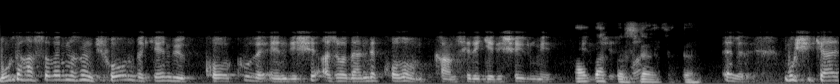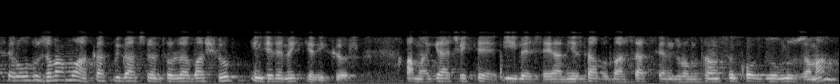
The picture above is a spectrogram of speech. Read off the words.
Burada hastalarımızın çoğundaki en büyük korku ve endişe acaba bende kolon kanseri gelişir mi? Allah korusun. Evet. evet. Evet. Bu şikayetler olduğu zaman muhakkak bir gastroenteroloğa başvurup incelemek gerekiyor. Ama gerçekte İBS yani irritable bağırsak sendromu tanısı koyduğumuz zaman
